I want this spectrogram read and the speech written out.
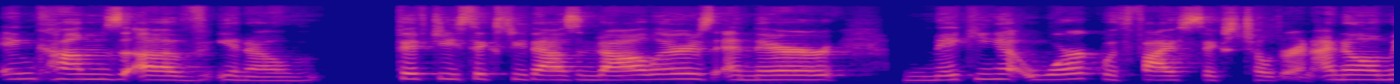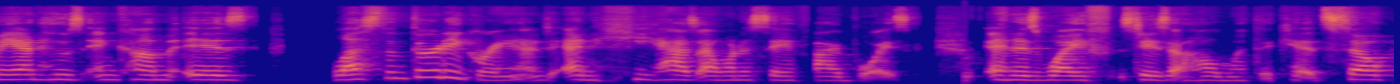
incomes of, you know, fifty, sixty thousand dollars, and they're making it work with five, six children. I know a man whose income is less than 30 grand and he has, I want to say, five boys, and his wife stays at home with the kids. So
